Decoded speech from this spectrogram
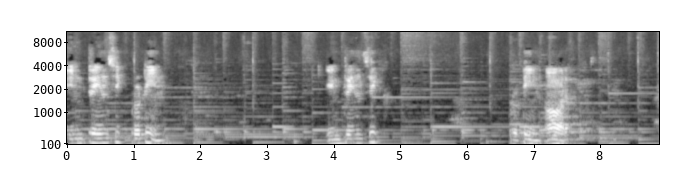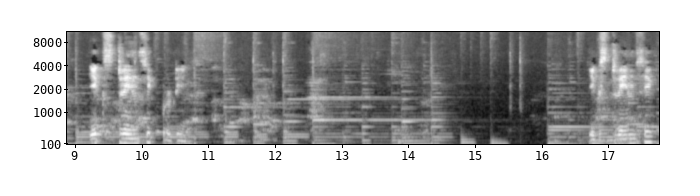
intrinsic protein intrinsic protein और extrinsic protein extrinsic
